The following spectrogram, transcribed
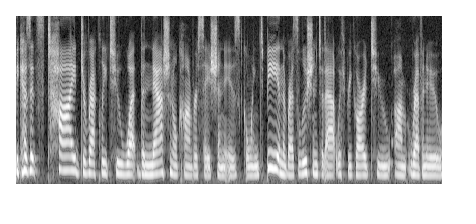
because it's tied directly to what the national conversation is going to be and the resolution to that with regard to um, revenue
